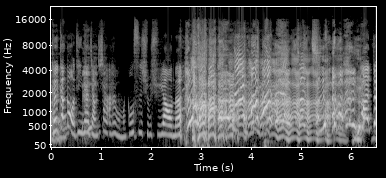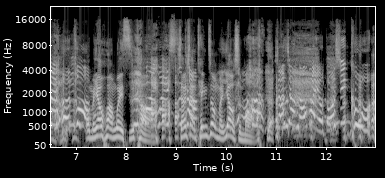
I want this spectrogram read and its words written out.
可是刚刚我听人家讲，就想啊，我们公司需不需要呢？正直 团队合作，我们要换位思考，想想听众们要什么。想想老板有多辛苦啊！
